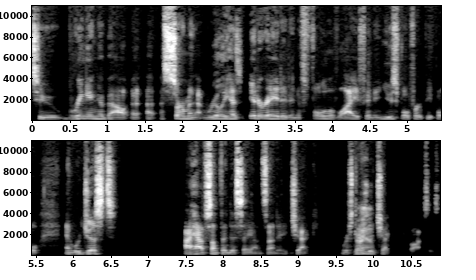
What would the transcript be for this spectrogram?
to bringing about a, a, sermon that really has iterated and is full of life and useful for people. And we're just, I have something to say on Sunday. Check. We're starting yeah. to check boxes.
